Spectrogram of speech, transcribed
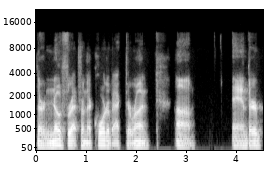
They're no threat from their quarterback to run. Um, and they're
